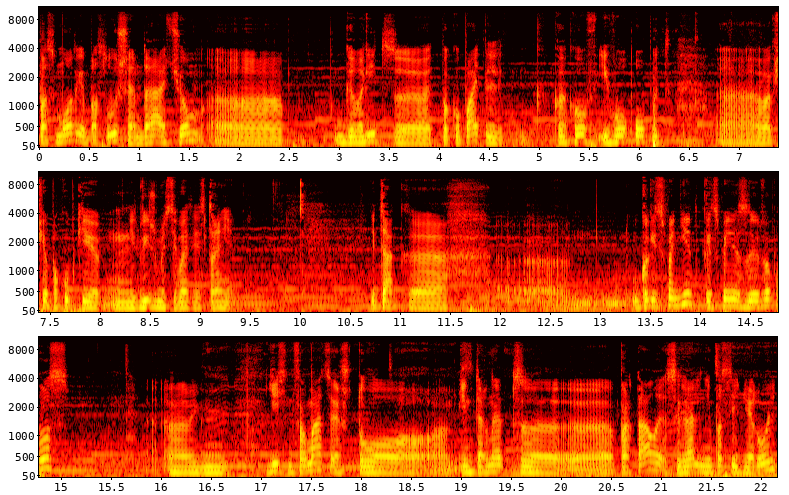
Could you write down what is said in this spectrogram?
посмотрим, послушаем, да, о чем говорит покупатель, каков его опыт вообще покупки недвижимости в этой стране. Итак, у корреспондента, корреспондент задает вопрос, есть информация, что интернет-порталы сыграли не последнюю роль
